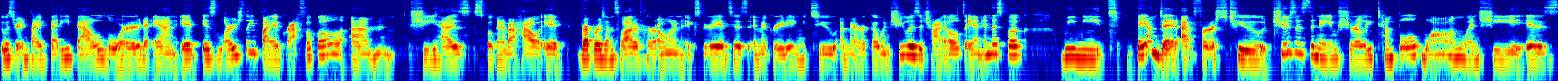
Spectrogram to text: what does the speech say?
It was written by Bette Bao Lord, and it is largely biographical. Um, she has spoken about how it represents a lot of her own experiences immigrating to America when she was a child. And in this book, we meet Bandit at first, who chooses the name Shirley Temple Wong when she is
